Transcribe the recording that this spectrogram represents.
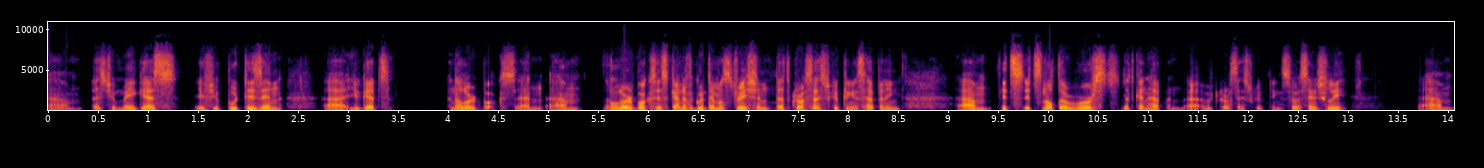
um, as you may guess, if you put this in, uh, you get an alert box. And um, an alert box is kind of a good demonstration that cross-site scripting is happening. Um, it's it's not the worst that can happen uh, with cross-site scripting. So essentially, um,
